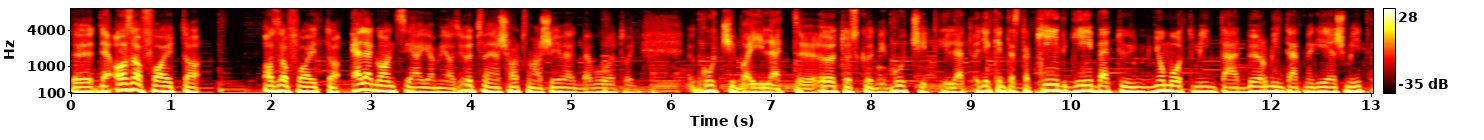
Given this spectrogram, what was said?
de az a fajta az a fajta eleganciája, ami az 50-es, 60-as években volt, hogy Gucci-ba illett öltözködni, Gucci-t illett. Egyébként ezt a két G betű nyomott mintát, bőrmintát, meg ilyesmit,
